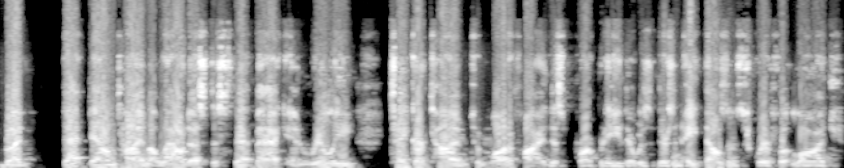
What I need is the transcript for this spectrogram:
But that downtime allowed us to step back and really take our time to modify this property. There was there's an 8,000 square foot lodge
